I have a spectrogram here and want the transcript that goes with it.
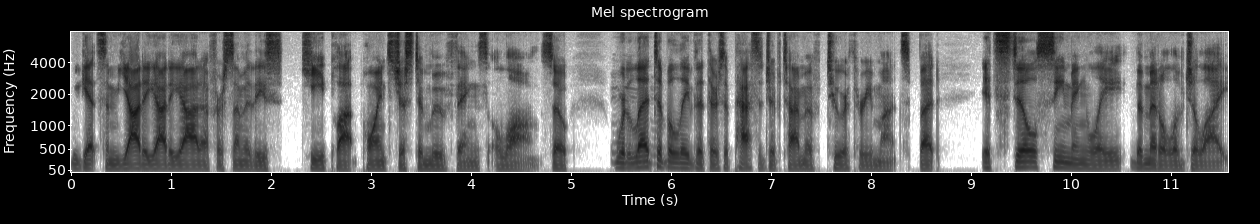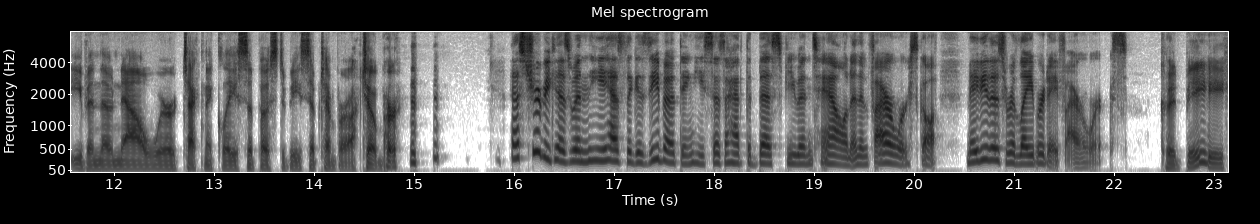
We get some yada yada yada for some of these key plot points just to move things along. So we're led to mm. believe that there's a passage of time of two or three months, but it's still seemingly the middle of July, even though now we're technically supposed to be September, October. That's true because when he has the gazebo thing, he says, I have the best view in town. And then fireworks go off. Maybe those were Labor Day fireworks. Could be.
